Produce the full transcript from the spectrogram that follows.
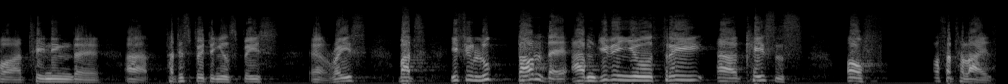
uh, attaining the, uh, participating in space uh, race. But if you look down there, I'm giving you three uh, cases of satellites.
